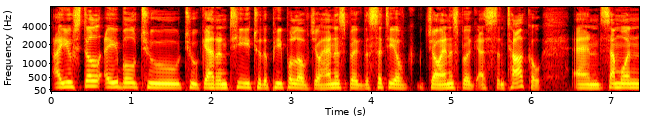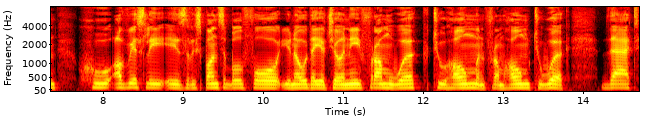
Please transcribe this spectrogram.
are you still able to to guarantee to the people of Johannesburg, the city of Johannesburg, as Santaco, and someone who obviously is responsible for you know their journey from work to home and from home to work, that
